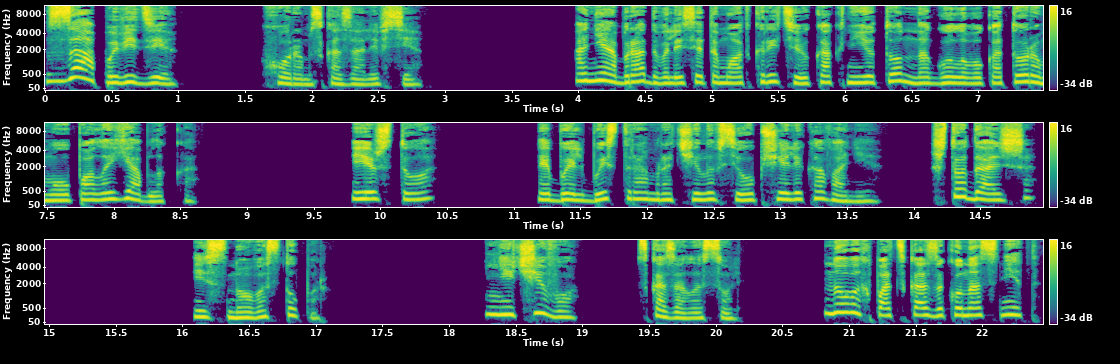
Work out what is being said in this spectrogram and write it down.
«заповеди», — хором сказали все. Они обрадовались этому открытию, как Ньютон, на голову которому упало яблоко. «И что?» Эбель быстро омрачила всеобщее ликование. «Что дальше?» И снова ступор. «Ничего», — сказала Соль. «Новых подсказок у нас нет.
